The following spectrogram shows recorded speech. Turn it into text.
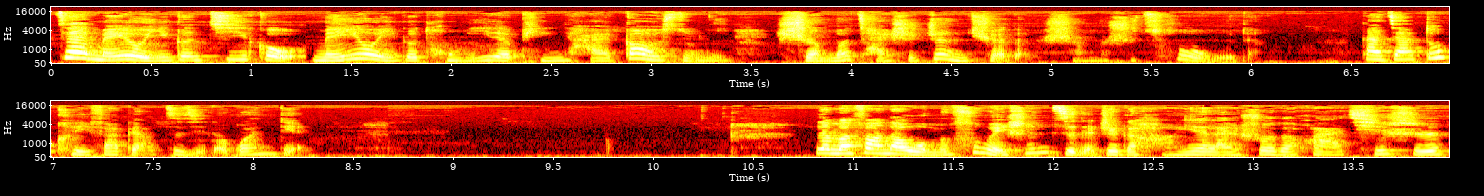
在没有一个机构、没有一个统一的平台告诉你什么才是正确的，什么是错误的。大家都可以发表自己的观点。那么放到我们赴美生子的这个行业来说的话，其实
